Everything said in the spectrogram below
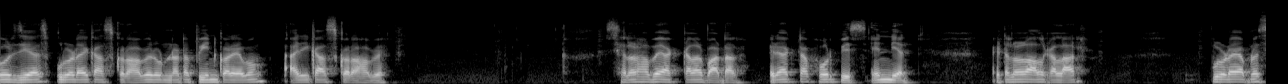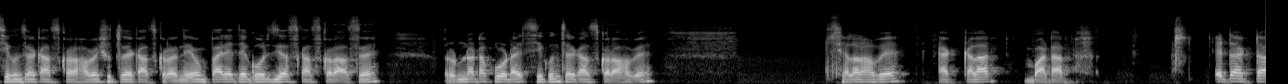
গর্জিয়াস পুরোটাই কাজ করা হবে, রুন্নাটা পিন করা এবং আরি কাজ করা হবে। সেলার হবে এক কালার বাটার। এটা একটা ফোর পিস ইন্ডিয়ান এটা হলো লাল কালার। পুরোটাই আপনার সিকুয়েন্সের কাজ করা হবে সুতোতে কাজ করা এবং পায়রেতে গর্জিয়াস কাজ করা আছে, রুন্নাটা পুরোটাই সিকুয়েন্সের কাজ করা হবে। সেলার হবে এক কালার বাটার। এটা একটা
